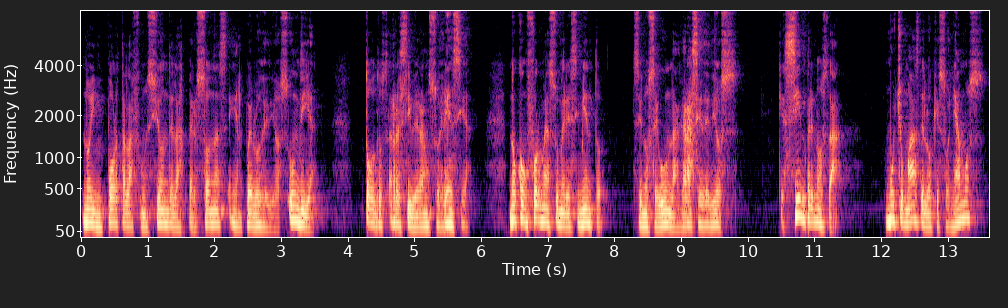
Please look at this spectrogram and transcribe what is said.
No importa la función de las personas en el pueblo de Dios. Un día todos recibirán su herencia, no conforme a su merecimiento, sino según la gracia de Dios, que siempre nos da mucho más de lo que soñamos,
